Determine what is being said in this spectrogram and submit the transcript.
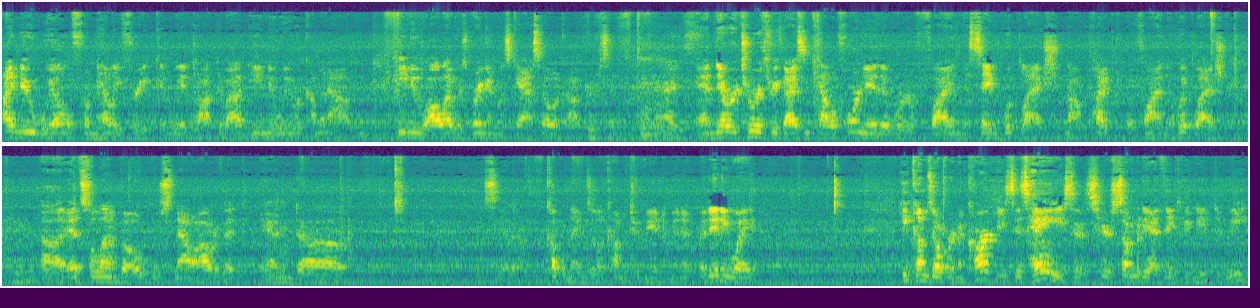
I knew Will from Heli Freak, and we had talked about. it. He knew we were coming out, and he knew all I was bringing was gas helicopters, and, Nice. and there were two or three guys in California that were flying the same whiplash, not pipe, but flying the whiplash. Uh, Ed Salambo, who's now out of it, and uh, what's the other? A couple names that'll come to me in a minute. But anyway, he comes over in a cart and he says, "Hey," he says, "Here's somebody I think you need to meet."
